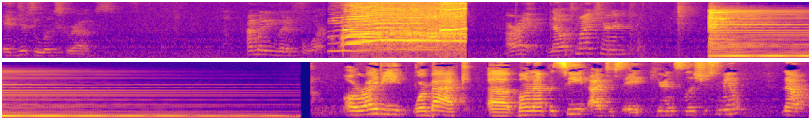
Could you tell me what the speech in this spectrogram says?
it just looks gross. I'm gonna give it a four. All right, now it's my turn. Alrighty, we're back. Uh, bon appetit. I just ate Kiran's delicious meal. Now,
